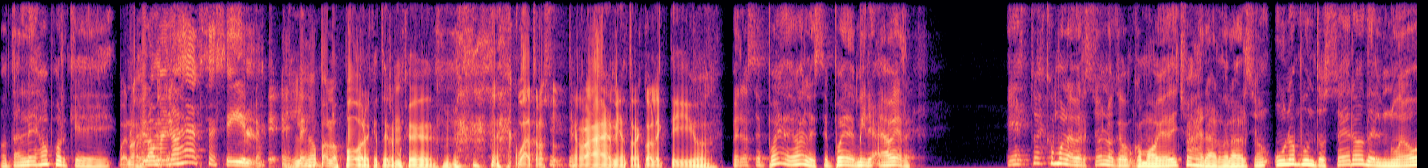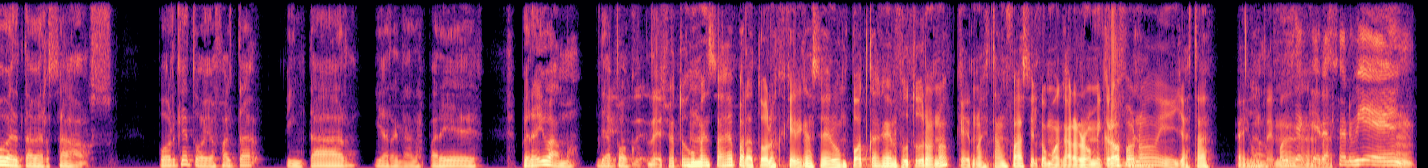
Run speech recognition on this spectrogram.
no tan lejos porque... Bueno, Por lo gente, menos es accesible. es- es lejos para los pobres que tenemos que cuatro subterráneos, tres colectivos. Pero se puede, vale, se puede. Mire, a ver, esto es como la versión, lo que, como había dicho Gerardo, la versión 1.0 del nuevo Vertaversados. Porque todavía falta pintar y arreglar las paredes. Pero ahí vamos, de a poco. De, de hecho, esto es un mensaje para todos los que quieren hacer un podcast en el futuro, ¿no? Que no es tan fácil como agarrar un micrófono y ya está. Es No. un tema. Si se quiere hacer bien,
